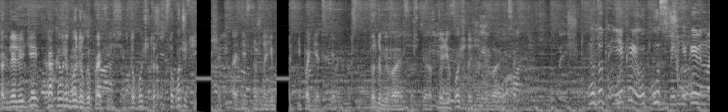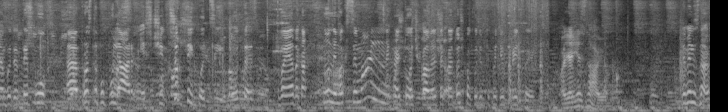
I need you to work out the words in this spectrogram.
как для людей, как и в любой другой профессии, кто хочет, кто хочет ебашить, а здесь нужно ебать не по-детски, кто добивается успеха, кто не хочет, тот не добивается. Ну тут який от успіх, який він має бути? Типу е, просто популярність, чи що б ти хотів? От е, твоя така, ну не максимальна нехай точка, але така точка, куди б ти хотів прийти. А я не знаю. Тобі не знаю,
